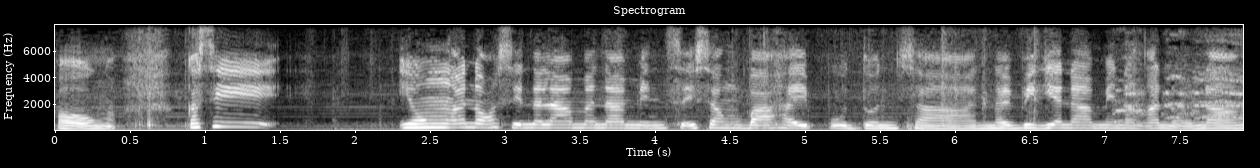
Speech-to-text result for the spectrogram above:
Oo nga. Kasi, yung ano kasi nalaman namin sa isang bahay po dun sa nabigyan namin ng ano ng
